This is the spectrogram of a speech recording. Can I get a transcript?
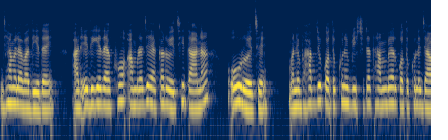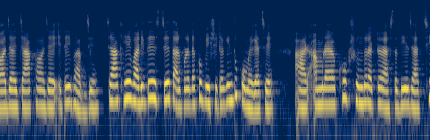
ঝামেলা বাঁধিয়ে দেয়। আর এদিকে দেখো আমরা যে একা রয়েছি তা না ও রয়েছে। মানে ভাবছে কতক্ষণে বৃষ্টিটা থামবে আর কতক্ষণে যাওয়া যায়, চা খাওয়া যায়, এটাই ভাবছে। চা খেয়ে বাড়িতে এসছে, তারপরে দেখো বৃষ্টিটা কিন্তু কমে গেছে। আর আমরা খুব সুন্দর একটা রাস্তা দিয়ে যাচ্ছি।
